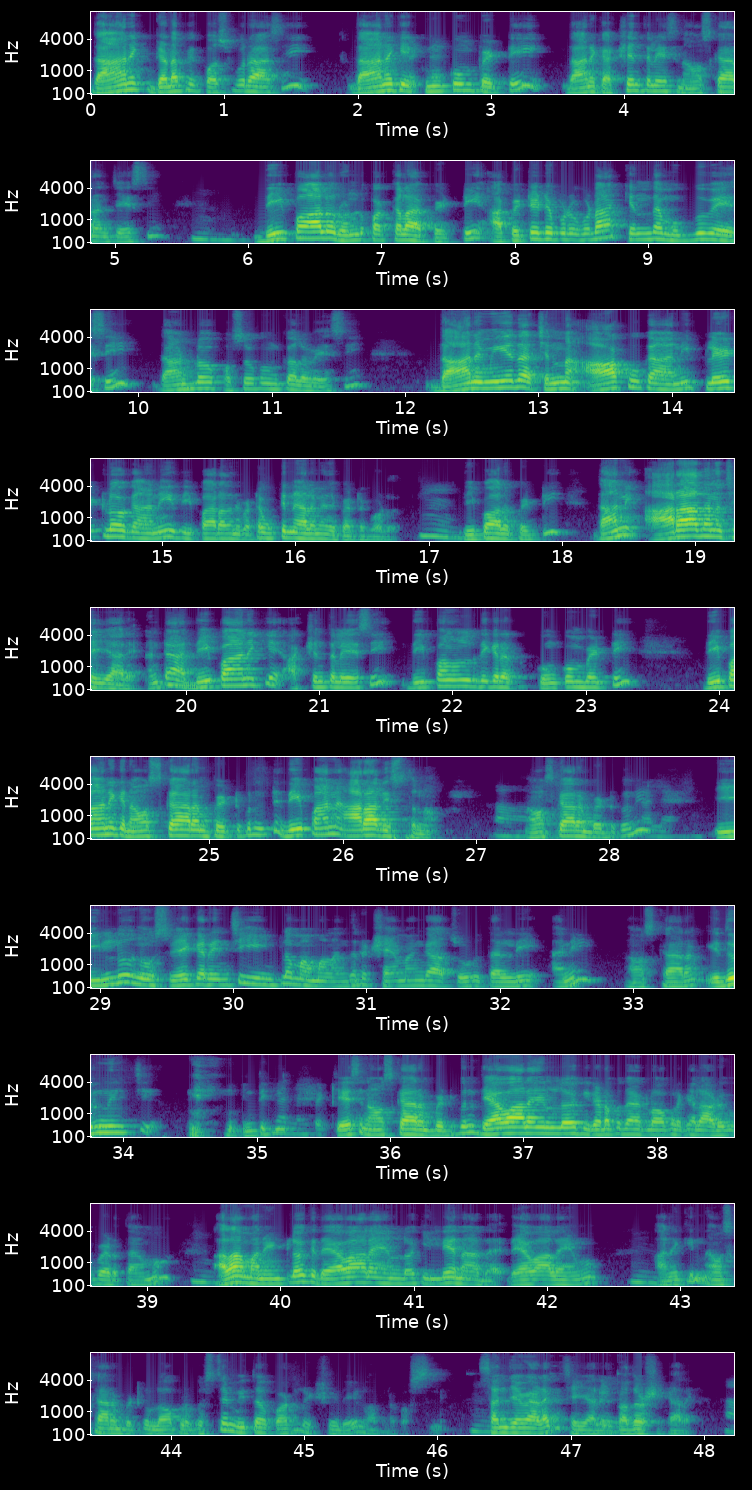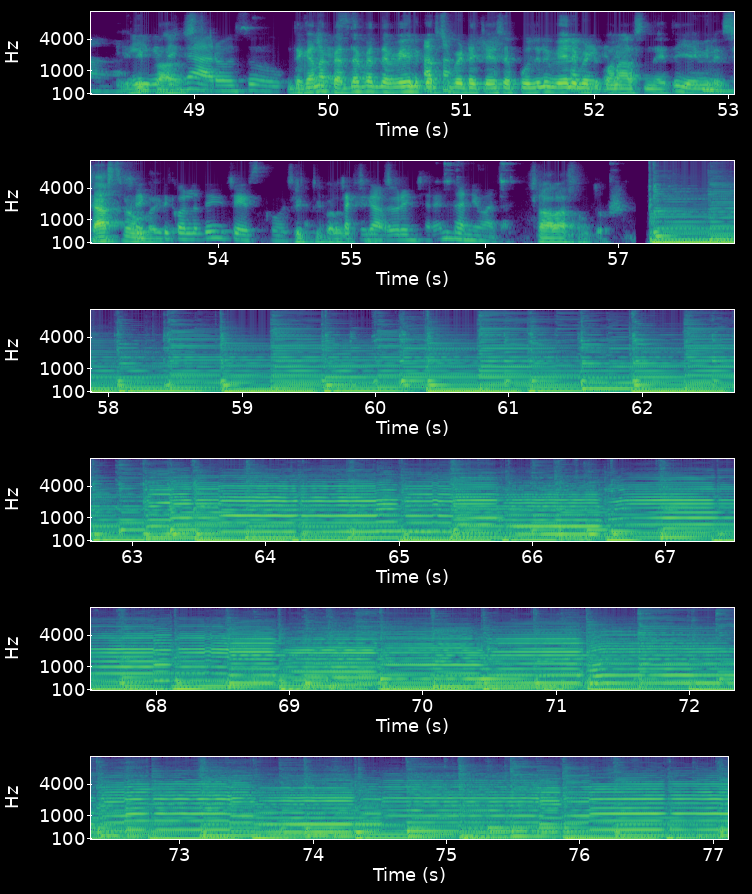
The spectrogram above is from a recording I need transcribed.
దానికి గడపకి పసుపు రాసి దానికి కుంకుమ పెట్టి దానికి అక్షంతలేసి నమస్కారం చేసి దీపాలు రెండు పక్కలా పెట్టి ఆ పెట్టేటప్పుడు కూడా కింద ముగ్గు వేసి దాంట్లో పసుపు కుంకలు వేసి దాని మీద చిన్న ఆకు కానీ ప్లేట్లో కానీ దీపారాధన పెట్ట ఉట్టి నేల మీద పెట్టకూడదు. దీపాలు పెట్టి దాన్ని ఆరాధన చేయాలి అంటే ఆ దీపానికి అక్షింతలేసి దీపం దగ్గర కుంకుమ పెట్టి దీపానికి నమస్కారం పెట్టుకుంటే దీపాన్ని ఆరాధిస్తున్నాం నమస్కారం పెట్టుకుని. ఈ ఇల్లు నువ్వు స్వీకరించి ఈ ఇంట్లో మమ్మల్ని అందరూ క్షేమంగా చూడు తల్లి అని నమస్కారం. ఎదురు నుంచి ఇంటికి. చేసి నమస్కారం పెట్టుకుని దేవాలయంలోకి గడప దాటి లోపలికి ఎలా అడుగు పెడతాము. అలా మన ఇంట్లోకి దేవాలయంలోకి ఇల్లే నా దేవాలయము అనికి నమస్కారం పెట్టుకుని లోపలికి వస్తే మీతో పాటు లక్ష్మీదేవి లోపలికి వస్తుంది. సంజయ వేళకి చేయాలి ప్రదోషకాలకి. ఇది ఎందుకన్నా పెద్ద పెద్ద వేలు ఖర్చు పెట్టి చేసే పూజలు వేలు పెట్టి కొనాల్సింది అయితే ఏమీ లేదు. శక్తి కొలది ధన్యవాదాలు. చాలా సంతోషం.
